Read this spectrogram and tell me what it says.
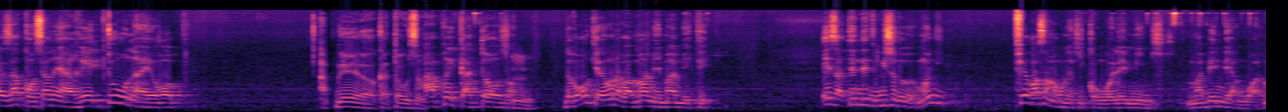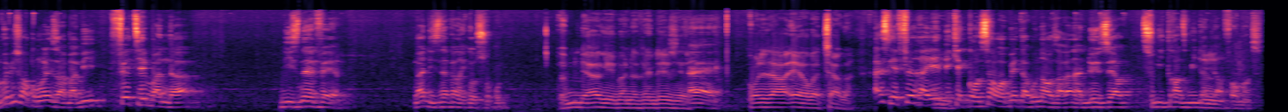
aza concert na ya retour na europe après euh, 14 ans après 14 ans mm. donc bakokende yango na bamami mami te eza te ndeti biso moni fere asa makomi ya kikongolais mingi mabe nde yango wana moi biso bakongolais ezala babi feti ebanda 19 heures na 19 heures naki osokoli babindeaka ebanda 22 heures wana eza heure batiaka est ce que fere ayebi ke concert obeta kuna ozalaka na 2 heures soki 30 minutes ya performance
